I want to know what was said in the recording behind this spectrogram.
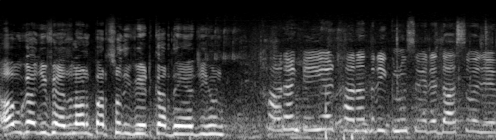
ਆਊਗਾ ਜੀ ਫੈਸਲਾ ਹੁਣ ਪਰਸੋਂ ਦੀ ਵੇਟ ਕਰਦੇ ਹਾਂ ਜੀ ਹੁਣ। 18 ਕਹੀ ਹੈ? 18 ਤਰੀਕ ਨੂੰ ਸਵੇਰੇ 10 ਵਜੇ।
